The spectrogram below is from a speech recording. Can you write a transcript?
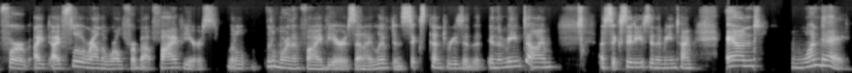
for I, I flew around the world for about five years, little little more than five years, and I lived in six countries in the in the meantime, uh, six cities in the meantime, and one day,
